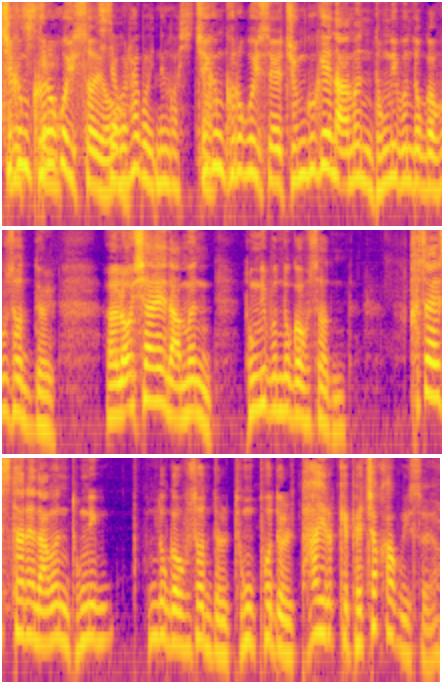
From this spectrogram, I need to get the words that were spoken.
지금 그러고 있어요. 지적을 하고 있는 것이죠. 지금 그러고 있어요. 중국에 남은 독립운동가 후손들, 어, 러시아에 남은 독립운동가 후손, 카자흐스탄에 남은 독립 운동가 후손들, 동포들 다 이렇게 배척하고 있어요.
